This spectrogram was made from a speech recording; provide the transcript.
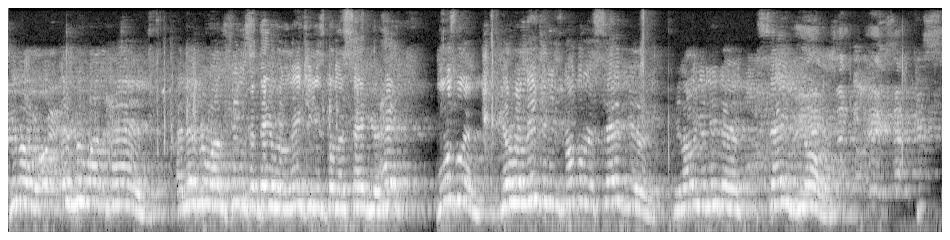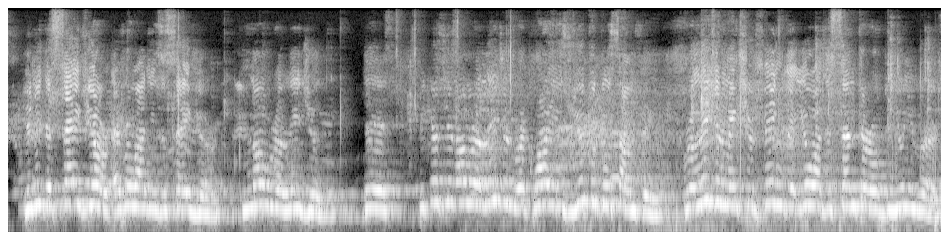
You know what? Everyone has, and everyone thinks that their religion is going to save you. Hey, Muslim, your religion is not going to save you. You know, you need a savior. You need a savior. Everyone is a savior. No religion. This because you know religion requires you to do something. Religion makes you think that you are the center of the universe.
